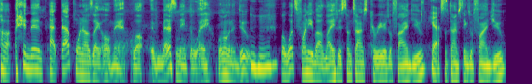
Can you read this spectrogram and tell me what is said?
Uh, and then at that point, I was like, oh man, well, if medicine ain't the way, what am I gonna do? hmm But what's funny about life is sometimes careers will find you. Yes. Sometimes things will find you.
